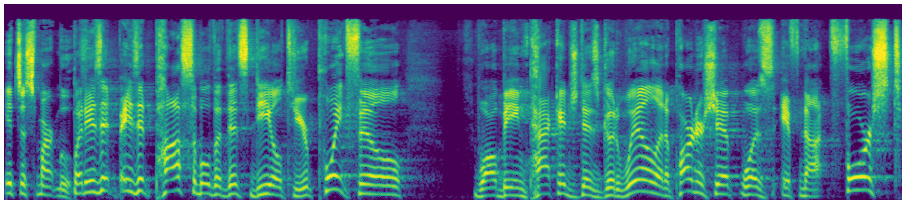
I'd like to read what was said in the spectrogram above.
it's a smart move. But is it is it possible that this deal, to your point, Phil, while being packaged as goodwill and a partnership, was if not forced,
